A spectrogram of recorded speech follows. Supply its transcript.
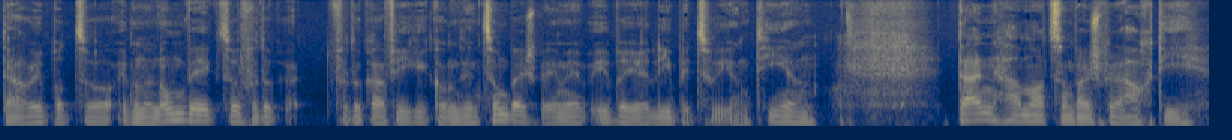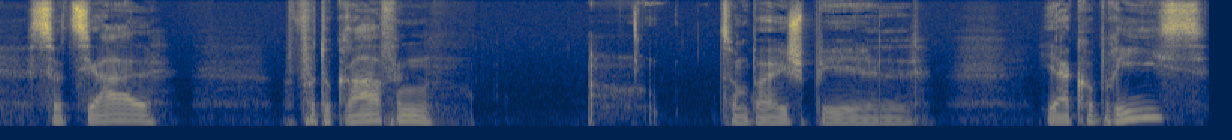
darüber zu, über einen Umweg zur Fotografie gekommen sind, zum Beispiel über ihre Liebe zu ihren Tieren. Dann haben wir zum Beispiel auch die Sozialfotografen, zum Beispiel Jakob Ries,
